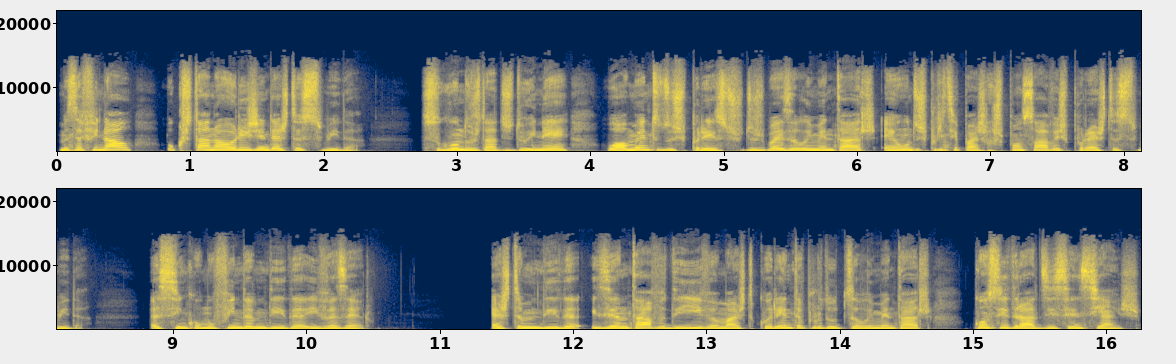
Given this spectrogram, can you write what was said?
Mas afinal, o que está na origem desta subida? Segundo os dados do INE, o aumento dos preços dos bens alimentares é um dos principais responsáveis por esta subida, assim como o fim da medida IVA zero. Esta medida isentava de IVA mais de 40 produtos alimentares considerados essenciais.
